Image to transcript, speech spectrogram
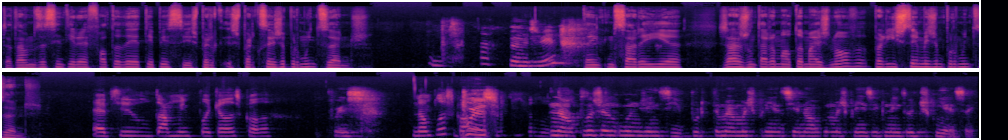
Já estávamos a sentir a falta da ETPC. Espero, espero que seja por muitos anos. Vamos ver? Tem que começar aí a já a juntar a malta mais nova para isto ser mesmo por muitos anos. É preciso lutar muito pelaquela escola. Pois. Não pela escola. Pois. Não, pelos alunos em si, porque também é uma experiência nova, uma experiência que nem todos conhecem.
